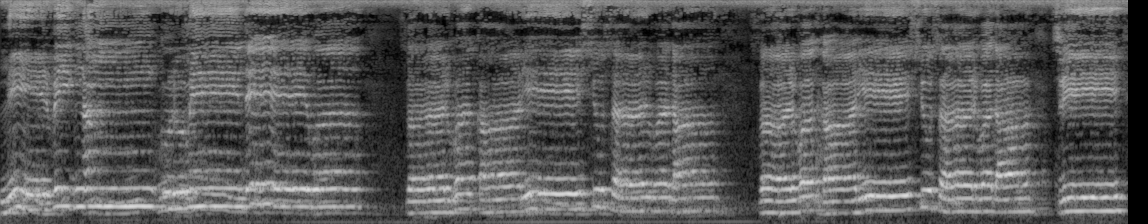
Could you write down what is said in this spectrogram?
निर्विघ्नं कुरु मे देव। सर्वकार्येषु सर्वदा। सर्वकार्येषु सर्वदा। श्री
